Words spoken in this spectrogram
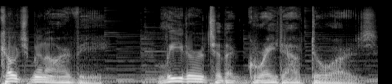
Coachmen RV, leader to the great outdoors.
